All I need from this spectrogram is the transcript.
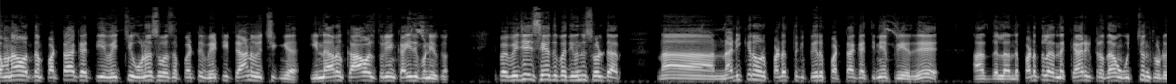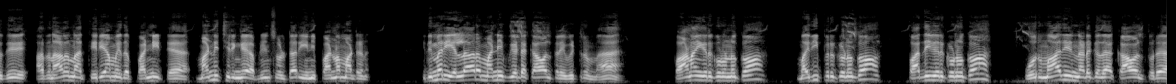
எவனா ஒருத்தன் பட்டா கத்தியை வச்சு உணர்ச்சிவசப்பட்டு வெட்டிட்டான்னு வச்சுக்கோங்க. இந்நேரம் காவல்துறையும் கைது பண்ணியிருக்கோம். இப்ப விஜய் சேதுபதி வந்து சொல்லிட்டார் நான் நடிக்கிற ஒரு படத்துக்கு பேர் பட்டா கத்தினே பேரு. அதுல அந்த படத்துல அந்த கேரக்டர் தான் உச்சம் தொடுது. அதனால நான் தெரியாம இதை பண்ணிட்டேன். மன்னிச்சிருங்க அப்படின்னு சொல்லிட்டாரு. இனி பண்ண மாட்டேன்னு. இது மாதிரி எல்லாரும் மன்னிப்பு கேட்ட காவல்துறை விட்டுருமா? பணம் இருக்கிறவனுக்கும் மதிப்பு இருக்கணுக்கும் பதவி இருக்கணுக்கும் ஒரு மாதிரி நடக்குதா காவல்துறை?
